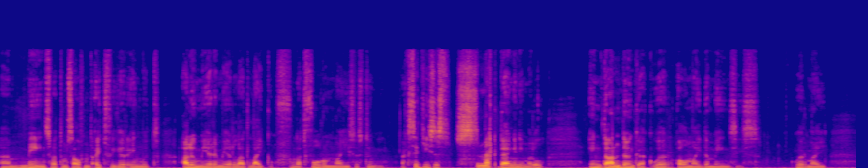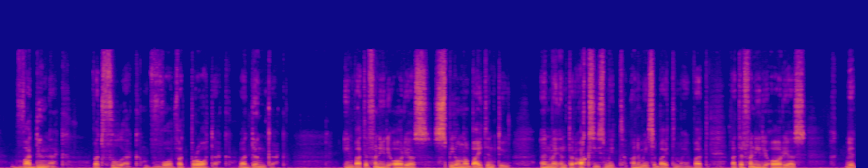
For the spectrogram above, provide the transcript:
'n ehm, mens wat homself moet uitfigure en moet al hoe meer en meer laat lyk like of laat vorm na Jesus toe nie. Ek sit Jesus smack bang in die middel en dan dink ek oor al my dimensies, oor my wat doen ek? Wat voel ek? Wat wat praat ek? Wat dink ek? En watter van hierdie areas speel na buitentoe in my interaksies met ander mense buite my. Wat watter van hierdie areas weet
